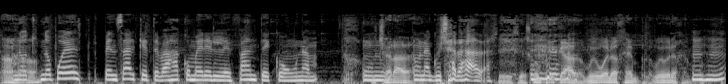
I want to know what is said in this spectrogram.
Ajá. No, no puedes pensar que te vas a comer el elefante con una, un- Cucharada. una cucharada. Sí, sí, es complicado. Muy buen ejemplo, muy buen ejemplo.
